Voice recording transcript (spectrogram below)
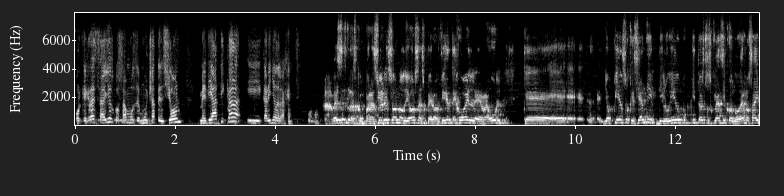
porque gracias a ellos gozamos de mucha atención mediática y cariño de la gente. A veces las comparaciones son odiosas, pero fíjate, Joel, eh, Raúl, que eh, yo pienso que se han diluido un poquito estos clásicos modernos, hay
